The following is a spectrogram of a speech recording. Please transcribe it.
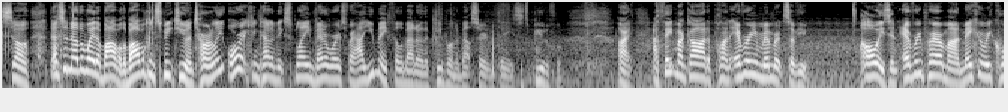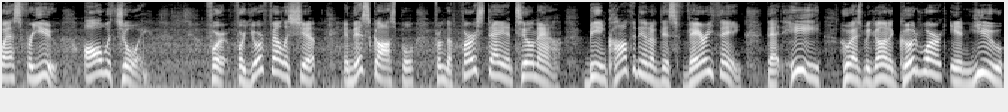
So that's another way the Bible. The Bible can speak to you internally, or it can kind of explain better words for how you may feel about other people and about certain things. It's beautiful. All right. I thank my God upon every remembrance of you, always in every prayer of mine, making requests for you, all with joy for, for your fellowship in this gospel from the first day until now, being confident of this very thing, that he who has begun a good work in you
